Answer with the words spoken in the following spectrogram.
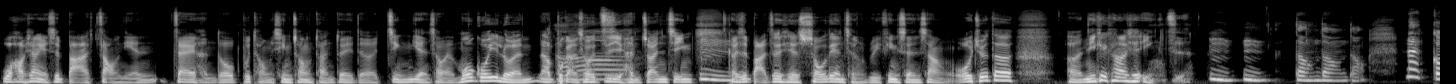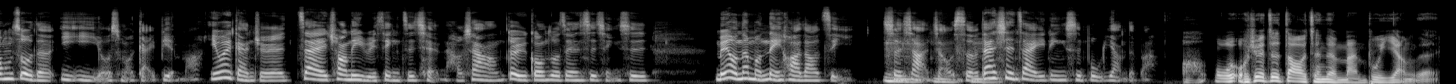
我好像也是把早年在很多不同新创团队的经验稍微摸过一轮，那不敢说自己很专精，哦，嗯，可是把这些收敛成 Rethink 身上，我觉得呃，你可以看到一些影子。嗯嗯。懂懂懂，那工作的意义有什么改变吗？因为感觉在创立 Rethink 之前，好像对于工作这件事情是没有那么内化到自己身上的角色，嗯嗯嗯、但现在一定是不一样的吧？哦，我我觉得这倒真的蛮不一样的，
